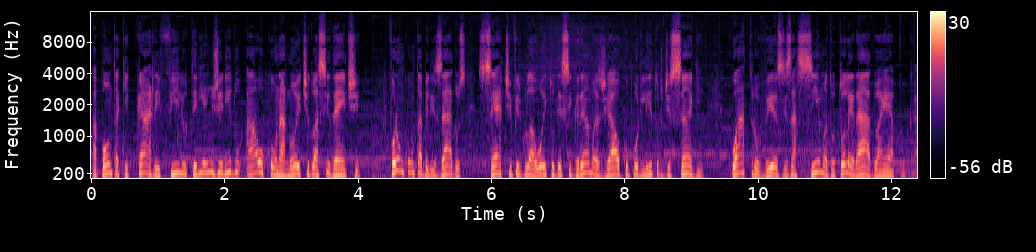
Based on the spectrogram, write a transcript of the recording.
aponta que Carly Filho teria ingerido álcool na noite do acidente. Foram contabilizados 7,8 decigramas de álcool por litro de sangue quatro vezes acima do tolerado à época.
